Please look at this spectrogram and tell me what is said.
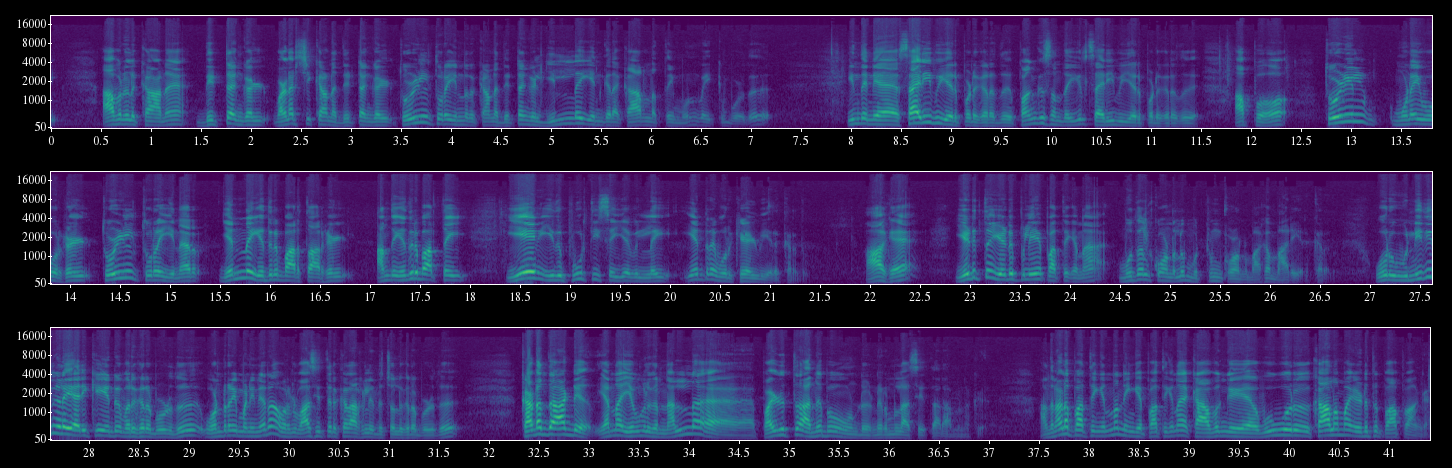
அவர்களுக்கான திட்டங்கள் வளர்ச்சிக்கான திட்டங்கள் தொழில்துறையினருக்கான திட்டங்கள் இல்லை என்கிற காரணத்தை முன்வைக்கும்பொழுது இந்த சரிவு ஏற்படுகிறது பங்கு சந்தையில் சரிவு ஏற்படுகிறது. அப்போது தொழில் முனைவோர்கள் தொழில்துறையினர் என்ன எதிர்பார்த்தார்கள்? அந்த எதிர்பார்த்தை ஏன் இது பூர்த்தி செய்யவில்லை என்ற ஒரு கேள்வி இருக்கிறது. ஆக எடுத்த எடுப்பிலேயே பார்த்தீங்கன்னா முதல் கோணலும் முற்றும் கோணமாக மாறி இருக்கிறது ஒரு நிதிநிலை அறிக்கை என்று வருகிற பொழுது ஒன்றரை மணி நேரம் அவர்கள் வாசித்திருக்கிறார்கள் என்று சொல்லுகிற பொழுது கடந்த ஆண்டு ஏன்னா இவங்களுக்கு நல்ல பழுத்த அனுபவம் உண்டு நிர்மலா சீதாராமனுக்கு. அதனால் பார்த்தீங்கன்னா நீங்கள் பார்த்தீங்கன்னா க- அவங்க ஒவ்வொரு காலமாக எடுத்து பார்ப்பாங்க.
